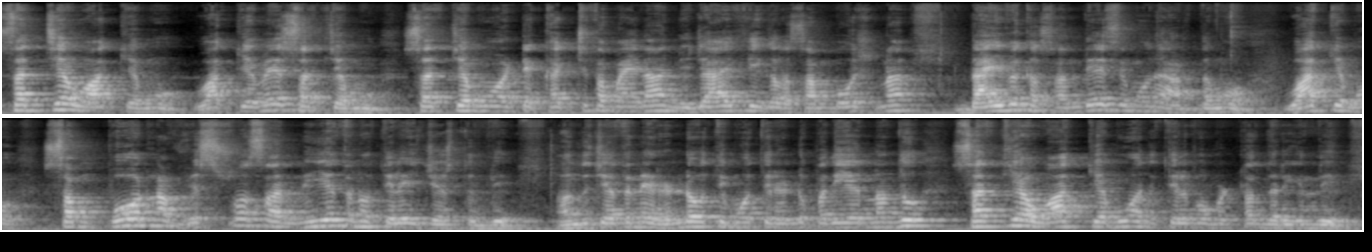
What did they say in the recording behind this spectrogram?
సత్యవాక్యము. వాక్యమే సత్యము. సత్యము అంటే ఖచ్చితమైన నిజాయితీ గల సంభోషణ దైవిక సందేశము అని అర్థము. వాక్యము సంపూర్ణ విశ్వసనీయతను తెలియజేస్తుంది అందుచేతనే రెండవ తిమోతి రెండు పదిహేను నందు సత్యవాక్యము అని తెలుపబట్టడం జరిగింది.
